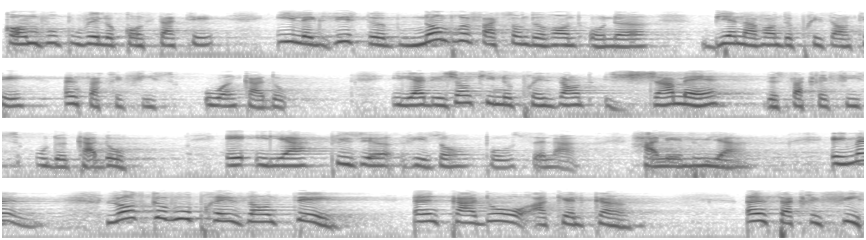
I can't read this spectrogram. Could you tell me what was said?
Comme vous pouvez le constater, il existe de nombreuses façons de rendre honneur bien avant de présenter un sacrifice ou un cadeau. Il y a des gens qui ne présentent jamais de sacrifice ou de cadeau. Et il y a plusieurs raisons pour cela. Alléluia. Amen. Lorsque vous présentez un cadeau à quelqu'un, un sacrifice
